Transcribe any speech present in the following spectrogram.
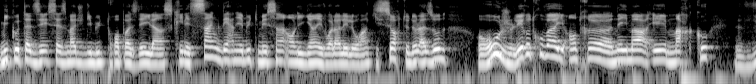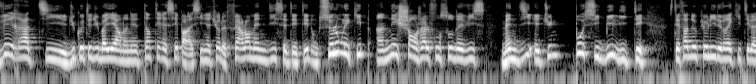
Mikotadze, 16 matchs, 10 buts, 3 passes D. Il a inscrit les 5 derniers buts messins en Ligue 1 et voilà les Lorrains qui sortent de la zone rouge. Les retrouvailles entre euh, Neymar et Marco Verratti. Du côté du Bayern, on est intéressé par la signature de Ferland Mendy cet été. Donc selon l'équipe, un échange Alfonso Davis-Mendy est une possibilité. Stéphane Pioli devrait quitter la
